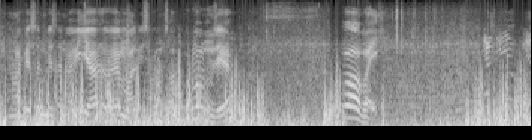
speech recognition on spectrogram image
હમણાં બેસન બેસન આવી ગયા, હવે માલ વિસવાનું ચાલુ કરવાનું છે. વાહ ભાઈ ત્યાં જઈએ ને.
